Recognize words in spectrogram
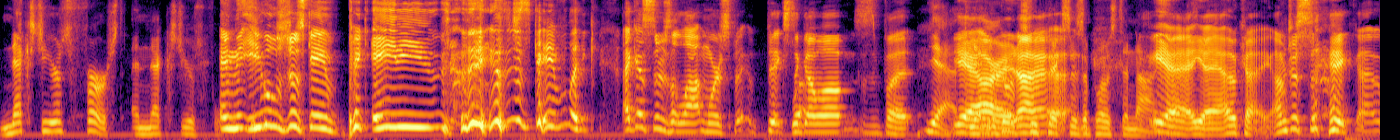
next year's first, and next year's fourth. And the Eagles just gave pick 80. the Eagles just gave like. I guess there's a lot more sp- picks to go up, but yeah, yeah, all we'll two uh, picks as opposed to nine. yeah, yeah, okay. I'm just like. I,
